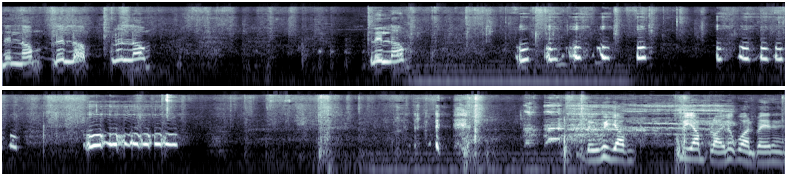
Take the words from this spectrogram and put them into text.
ลื่นล้มลื่นล้มลื่นล้มลื่นล้มโอ้โอ้โอ้โอ้โอ้โอ้โอ้โอ้โอ้โอ้ดูไม่ยอมไม่ยอมปล่อยลูกบอลไปเลย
